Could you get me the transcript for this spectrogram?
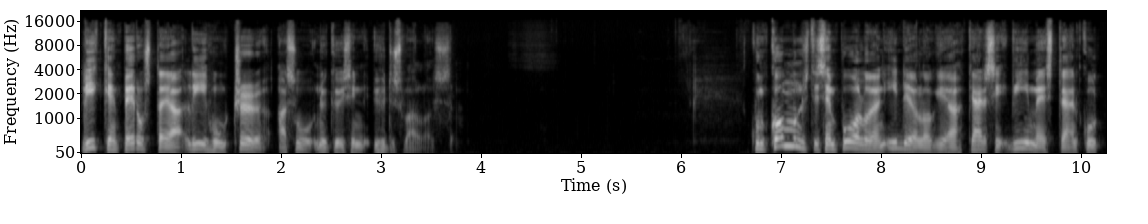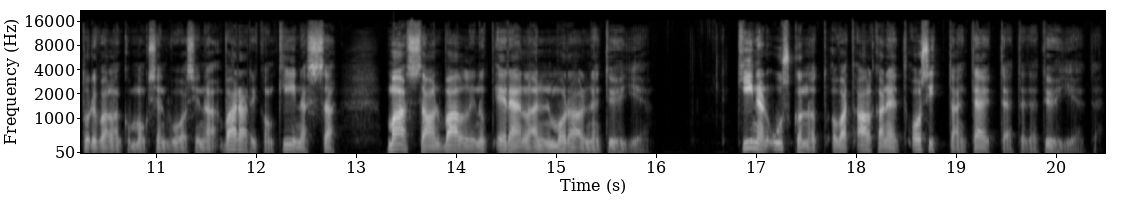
Liikkeen perustaja Li Hung asuu nykyisin Yhdysvalloissa. Kun kommunistisen puolueen ideologia kärsi viimeistään kulttuurivallankumouksen vuosina vararikon Kiinassa, maassa on vallinnut eräänlainen moraalinen tyhjiö. Kiinan uskonnot ovat alkaneet osittain täyttää tätä tyhjiötä.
